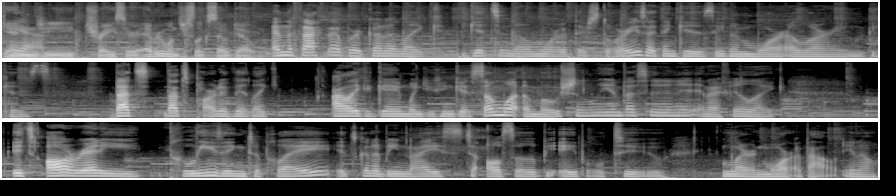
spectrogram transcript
Genji, Tracer, everyone just looks so dope. And the fact that we're gonna like get to know more of their stories, I think, is even more alluring because that's that's part of it. Like, I like a game when you can get somewhat emotionally invested in it, and I feel like it's already pleasing to play. It's gonna be nice to also be able to learn more about. You know.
